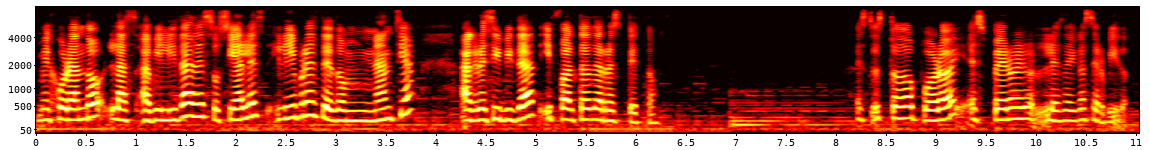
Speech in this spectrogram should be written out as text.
mejorando las habilidades sociales libres de dominancia, agresividad y falta de respeto. Esto es todo por hoy, espero les haya servido.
